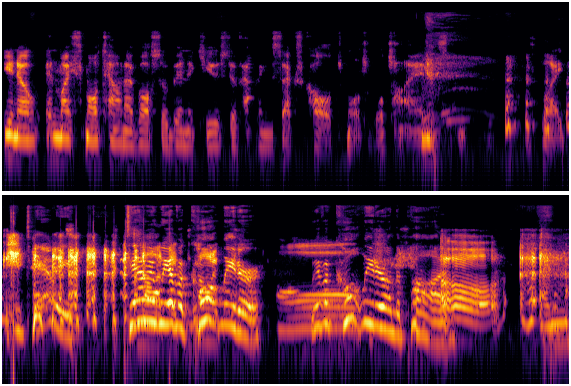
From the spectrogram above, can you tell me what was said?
you know, in my small town, I've also been accused of having sex cults multiple times. like Tammy, Tammy, not- we have a cult not- leader. We have a cult oh. leader on the pod. oh. I'm,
